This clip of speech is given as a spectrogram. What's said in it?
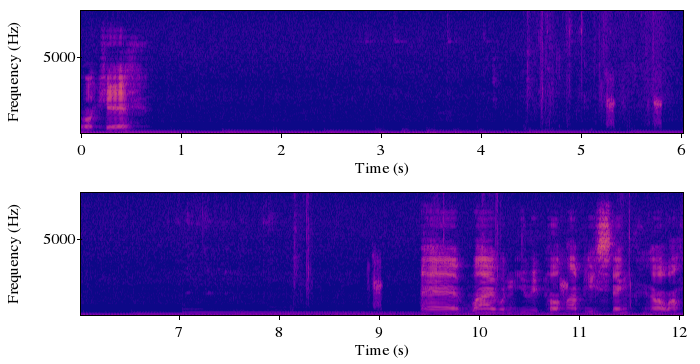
Okay. Why wouldn't you report my bee sting? Oh well.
